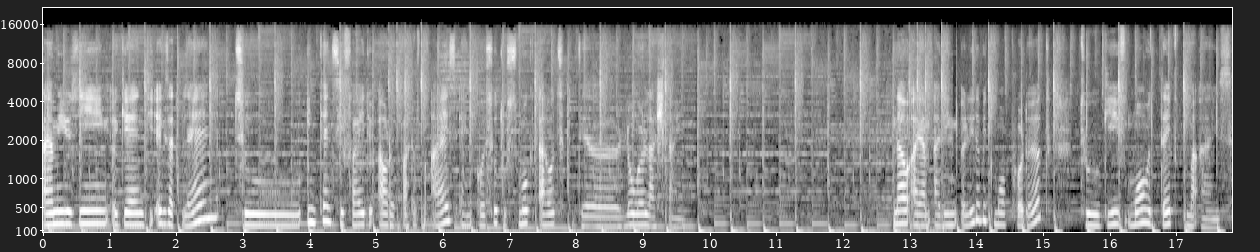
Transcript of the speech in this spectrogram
I am using again the exact blend to intensify the outer part of my eyes and also to smoke out the lower lash line. Now I am adding a little bit more product to give more depth to my eyes.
